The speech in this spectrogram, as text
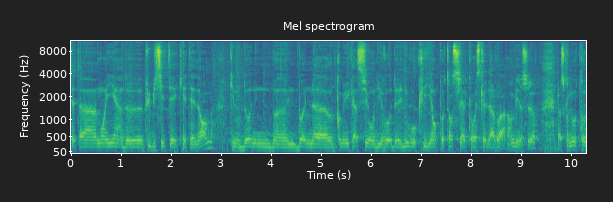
C'est un moyen de publicité qui est énorme, qui nous donne une, bonne euh, communication au niveau des nouveaux clients potentiels qu'on risque d'avoir, hein, bien sûr, parce que notre,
